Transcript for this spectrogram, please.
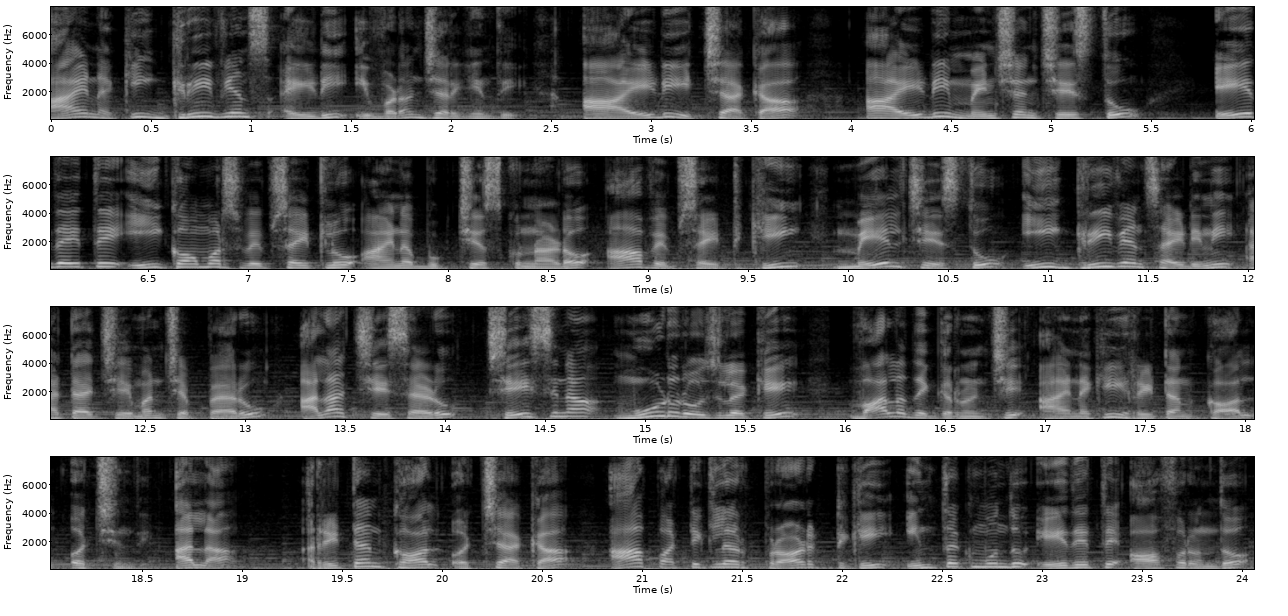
ఆయనకి గ్రీవియన్స్ ఐడి ఇవ్వడం జరిగింది. ఆ ఐడి ఇచ్చాక ఆ ఐడి మెన్షన్ చేస్తూ ఏదైతే ఈ కామర్స్ వెబ్సైట్లో ఆయన బుక్ చేసుకున్నాడో ఆ వెబ్సైట్కి మెయిల్ చేస్తూ ఈ గ్రీవియన్స్ ఐడిని అటాచ్ చేయమని చెప్పారు. అలా చేశాడు. చేసిన మూడు రోజులకే వాళ్ళ దగ్గర నుంచి ఆయనకి రిటర్న్ కాల్ వచ్చింది. అలా రిటర్న్ కాల్ వచ్చాక ఆ పర్టికులర్ ప్రోడక్ట్కి ఇంతకు ముందు ఏదైతే ఆఫర్ ఉందో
